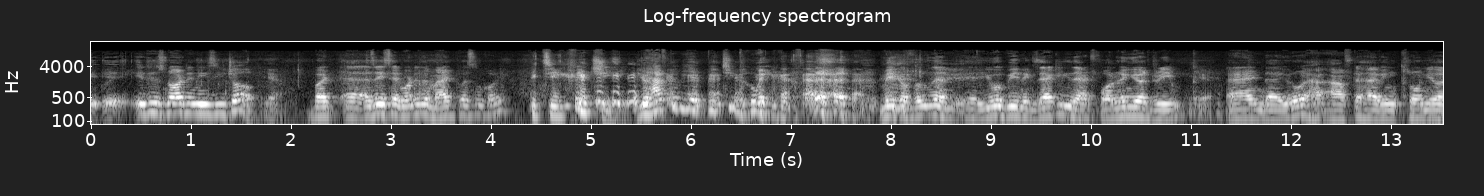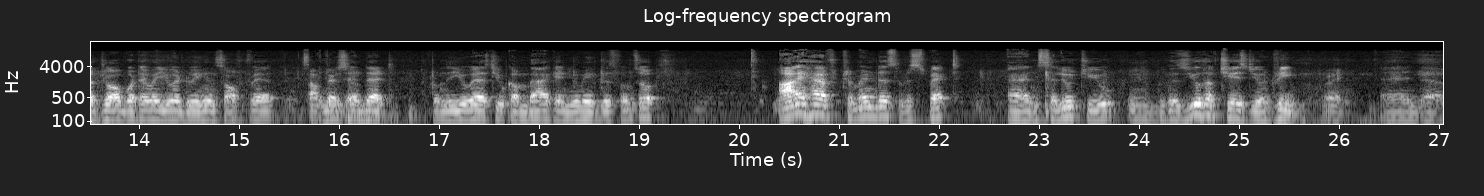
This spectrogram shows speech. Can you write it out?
i- i- it is not an easy job Yeah. But uh, as I said what is a mad person called pitchy pitchy. You have to be a pitchy to make make a film, and uh, you have been exactly that, following your dream. Yeah. And uh, you know, ha- after having thrown your job, whatever you were doing in software, Software you said that from the US you come back and you make this film. So I have tremendous respect and salute to you Mhm. because you have chased your dream right and uh,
